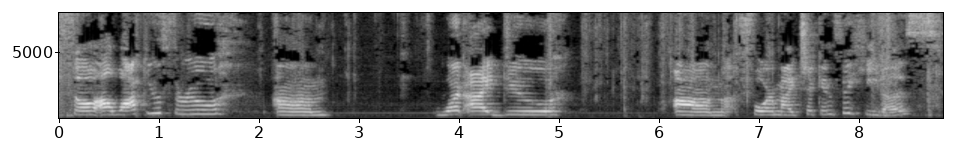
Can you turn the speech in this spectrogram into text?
So I'll walk you through, what I do, um, for my chicken fajitas.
